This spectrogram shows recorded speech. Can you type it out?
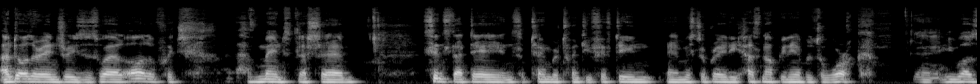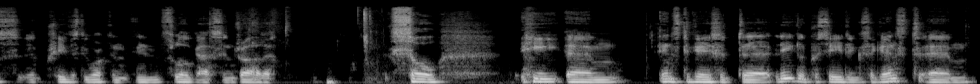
and other injuries as well, all of which have meant that. Um, since that day in September 2015, uh, Mr. Brady has not been able to work uh, he was uh, previously working in Flogas in Drogheda. So he um, instigated uh, legal proceedings against um,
